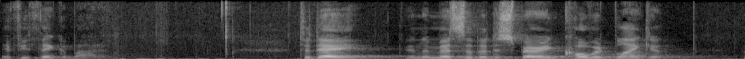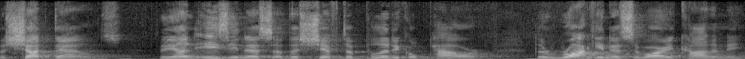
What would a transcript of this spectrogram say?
if you think about it. Today, in the midst of the despairing COVID blanket, the shutdowns, the uneasiness of the shift of political power, the rockiness of our economy,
